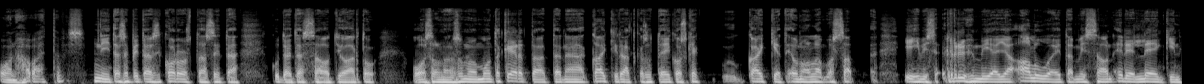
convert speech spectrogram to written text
on havaittavissa. Niin, tässä pitäisi korostaa sitä, kuten tässä olet jo Arto Oosalla on sanonut monta kertaa, että nämä kaikki ratkaisut ei koske kaikkia, että on olemassa ihmisryhmiä ja alueita, missä on edelleenkin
